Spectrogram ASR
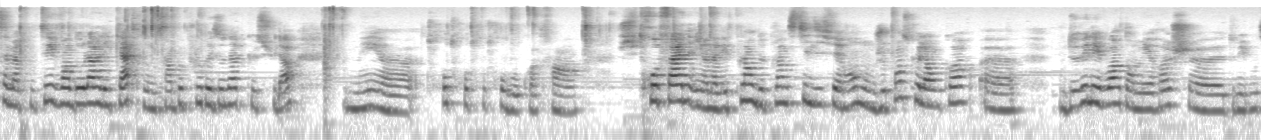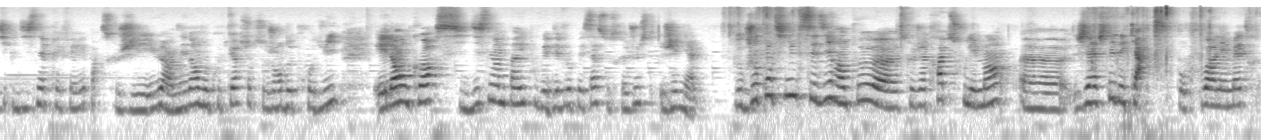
ça m'a coûté 20 dollars les 4, donc c'est un peu plus raisonnable que celui-là. Mais euh, trop trop trop trop beau quoi. Enfin, je suis trop fan, il y en avait plein de plein de styles différents. Donc je pense que là encore, euh, vous devez les voir dans mes rushs euh, de mes boutiques Disney préférées parce que j'ai eu un énorme coup de cœur sur ce genre de produit. Et là encore, si Disneyland Paris pouvait développer ça, ce serait juste génial. Donc je continue de saisir un peu euh, ce que j'attrape sous les mains. Euh, j'ai acheté des cartes pour pouvoir les mettre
